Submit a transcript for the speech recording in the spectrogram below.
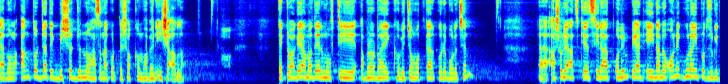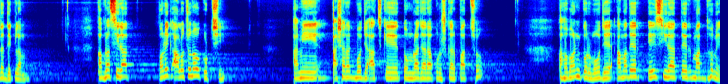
এবং আন্তর্জাতিক বিশ্বের জন্য হাসানা করতে সক্ষম হবেন, ইনশাআল্লাহ। একটু আগে আমাদের মুফতি আবরার ভাই খুবই চমৎকার করে বলেছেন আসলে আজকে সিরাত অলিম্পিয়াড এই নামে অনেকগুলাই প্রতিযোগিতা দেখলাম। আমরা সিরাত অনেক আলোচনাও করছি। আমি আশা রাখব যে আজকে তোমরা যারা পুরস্কার পাচ্ছ, আহ্বান করব যে আমাদের এই সিরাতের মাধ্যমে,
